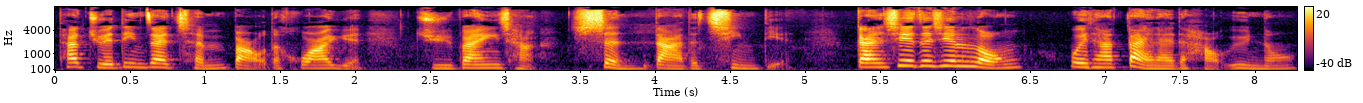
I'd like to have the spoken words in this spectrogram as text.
他决定在城堡的花园举办一场盛大的庆典，感谢这些龙为他带来的好运哦。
